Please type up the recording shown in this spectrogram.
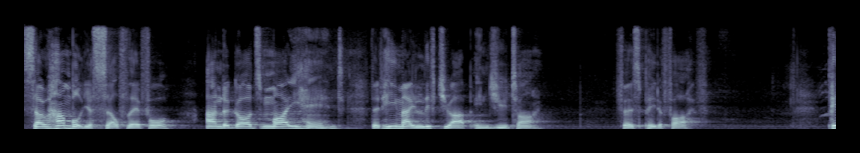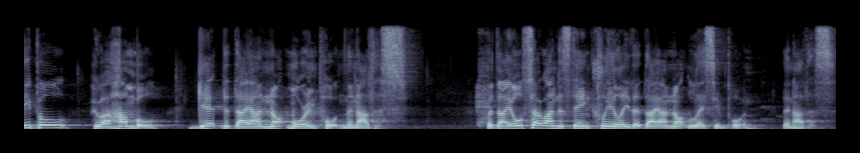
So humble yourself, therefore, under God's mighty hand, that he may lift you up in due time. 1 Peter 5. People who are humble get that they are not more important than others, but they also understand clearly that they are not less important than others.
